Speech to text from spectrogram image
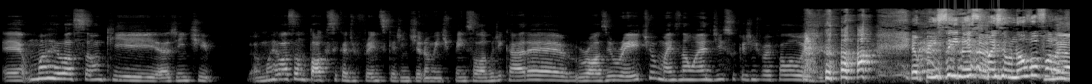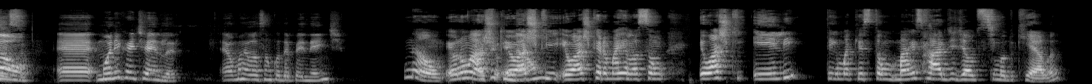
É uma relação que a gente. Uma relação tóxica de Friends que a gente geralmente pensa logo de cara é Ross e Rachel, mas não é disso que a gente vai falar hoje. Eu pensei nisso, mas eu não vou falar não, disso. é Mônica e Chandler. É uma relação codependente. Não, eu não acho. que eu não? acho que eu acho que era uma relação. Eu acho que ele tem uma questão mais hard de autoestima do que ela.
